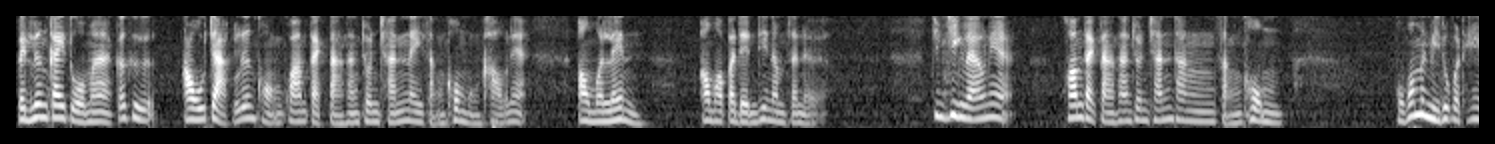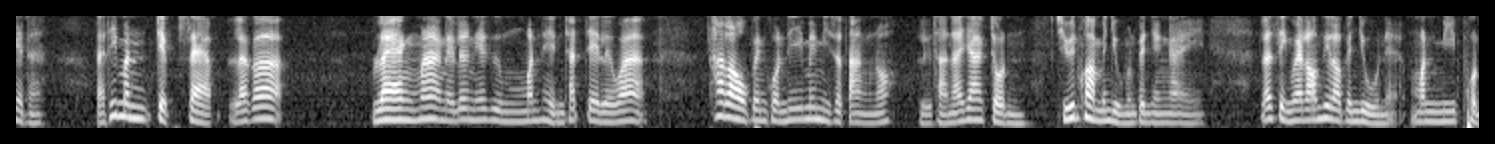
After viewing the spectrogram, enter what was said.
เป็นเรื่องใกล้ตัวมากก็คือ เอาจากเรื่องของความแตกต่างทางชนชั้นในสังคมของเขาเนี่ย เอามาเล่น เอามาประเด็นที่นำเสนอ จริงๆแล้วเนี่ย ความแตกต่างทางชนชั้นทางสังคม ผมว่ามันมีทุกประเทศนะ แต่ที่มันเจ็บแสบแล้วก็แรงมากในเรื่องนี้คือมันเห็นชัดเจนเลยว่า ถ้าเราเป็นคนที่ไม่มีสตังค์เนาะหรือฐานะยากจนชีวิตความเป็นอยู่มันเป็นยังไง และสิ่งแวดล้อมที่เราเป็นอยู่เนี่ย มันมีผล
